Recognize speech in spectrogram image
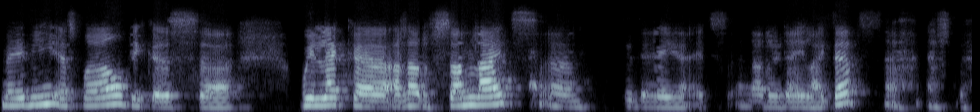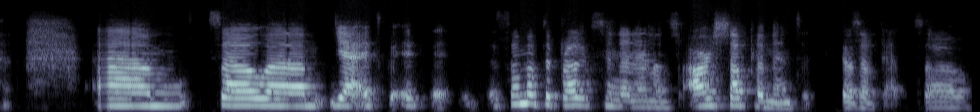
maybe as well, because uh, we lack uh, a lot of sunlight. Today it's another day like that, Um, so um, yeah, it, it, it, some of the products in the Netherlands are supplemented because of that. So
